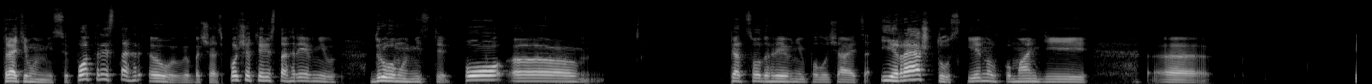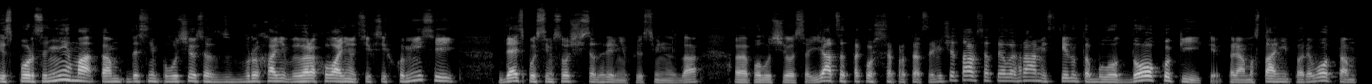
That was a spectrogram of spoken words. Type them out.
третьому місці по 300 гр... Ой, вибачаюсь, по 400 гривнів, другому місці по е... 500 гривнів, получається. І решту скинув команді е... і Sports Enigma, там десь їм вийшло з вирахуванням цих всіх комісій, десь по 760 гривень плюс-мінус, да, е. Я це також все про це все відчитався в Телеграмі, скинуто було до копійки. Прямо останній перевод там.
